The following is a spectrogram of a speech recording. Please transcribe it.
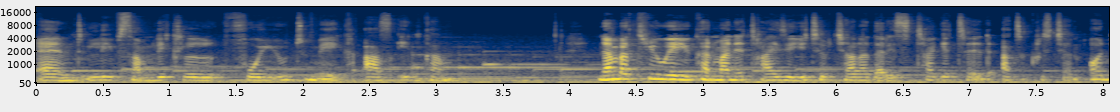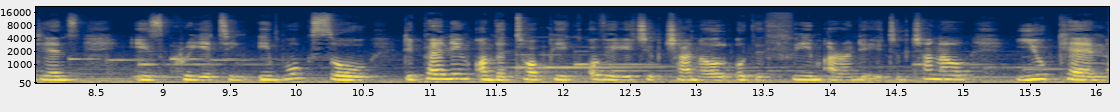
and leave some little for you to make as income. Number three way you can monetize your YouTube channel that is targeted at a Christian audience is creating ebooks. So depending on the topic of your YouTube channel or the theme around your YouTube channel, you can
